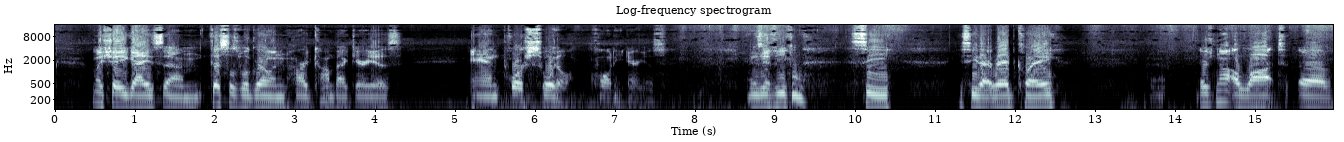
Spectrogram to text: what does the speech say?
I'm going to show you guys um, thistles will grow in hard compact areas and poor soil quality areas. As if you can see, you see that red clay. Uh, there's not a lot of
